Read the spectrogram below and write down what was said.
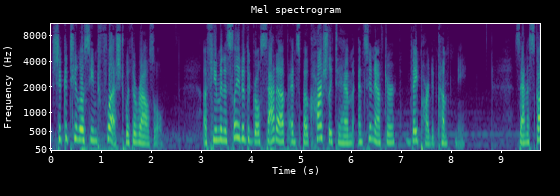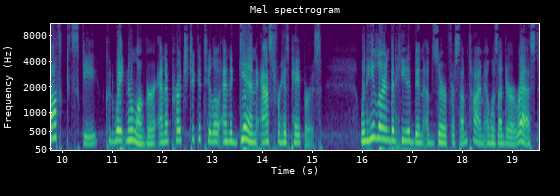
Chikatilo seemed flushed with arousal. A few minutes later, the girl sat up and spoke harshly to him, and soon after, they parted company. Zanosovsky could wait no longer and approached Chikatilo and again asked for his papers. When he learned that he had been observed for some time and was under arrest,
